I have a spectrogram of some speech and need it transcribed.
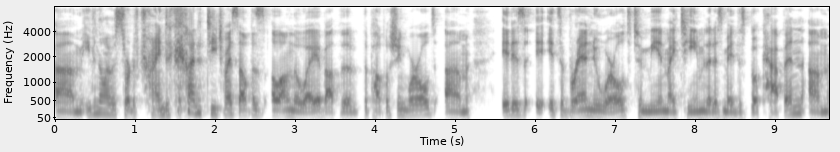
um, even though I was sort of trying to kind of teach myself as along the way about the the publishing world, um, it is it's a brand new world to me and my team that has made this book happen. Um,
